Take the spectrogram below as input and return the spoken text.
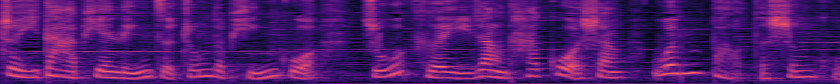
这一大片林子中的苹果，足可以让他过上温饱的生活。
